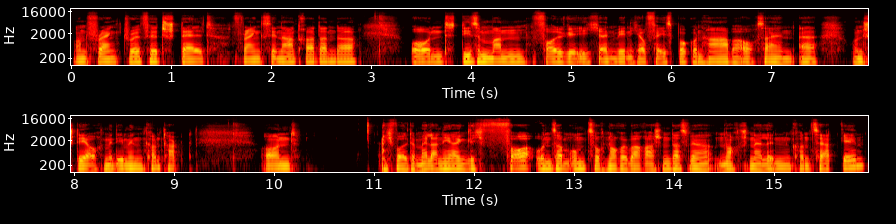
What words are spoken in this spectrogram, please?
Und Frank Driffit stellt Frank Sinatra dann da. Und diesem Mann folge ich ein wenig auf Facebook und habe auch sein äh, und stehe auch mit ihm in Kontakt. Und ich wollte Melanie eigentlich vor unserem Umzug noch überraschen, dass wir noch schnell in ein Konzert gehen.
